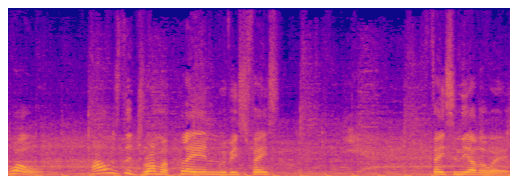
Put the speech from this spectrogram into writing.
Whoa! How is the drummer playing with his face facing the other way?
